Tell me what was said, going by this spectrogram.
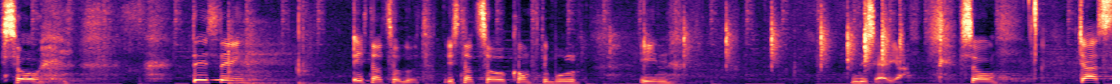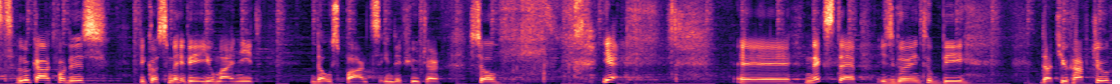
So this thing is not so good. It's not so comfortable in this area. So just look out for this because maybe you might need those parts in the future. So yeah, uh, next step is going to be that you have to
